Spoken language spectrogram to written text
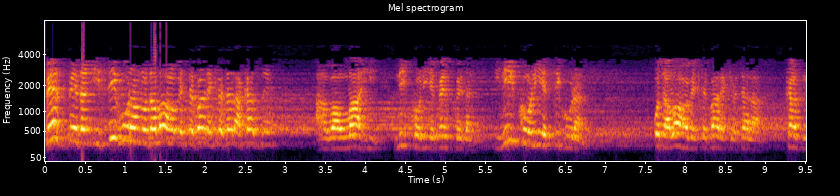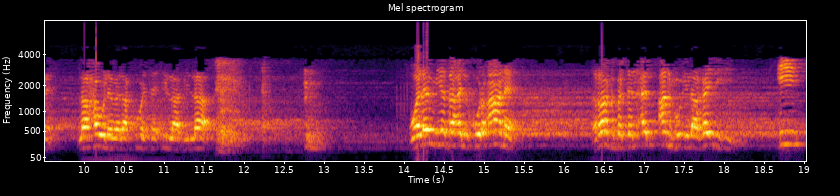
bezbedan i siguran od Allahove se bare kada kazne, a vallahi niko nije bezbedan i niko nije siguran od Allahove se bare kada kazne. La haule ve la kuvete illa billah. ولم يدع القرآن رغبة عنه إلى غيره i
